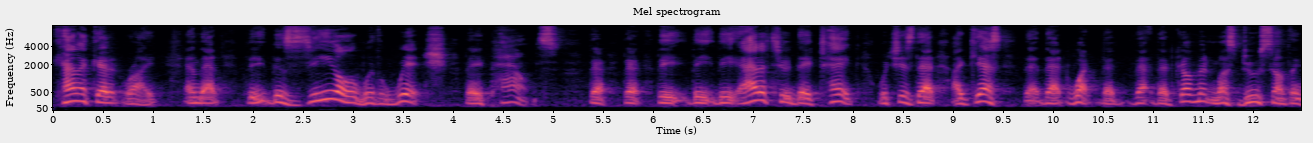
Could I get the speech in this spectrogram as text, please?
cannot get it right and that the, the zeal with which they pounce, the, the, the, the, the attitude they take, which is that I guess that, that what that, that, that government must do something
